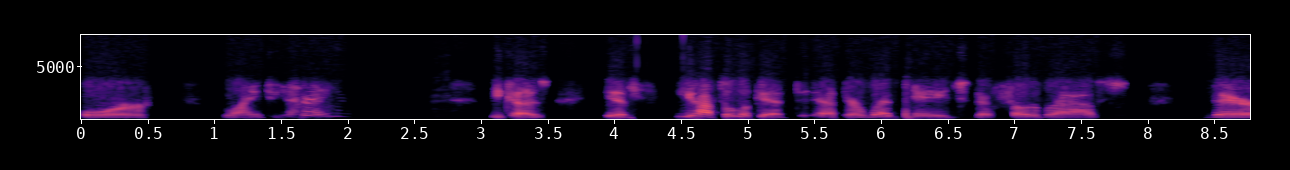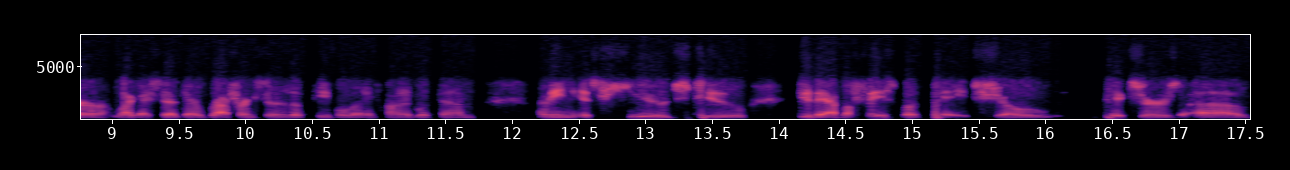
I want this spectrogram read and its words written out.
or lying to you. Because if you have to look at at their web page their photographs their like i said their references of people that have hunted with them i mean it's huge to do they have a facebook page show pictures of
